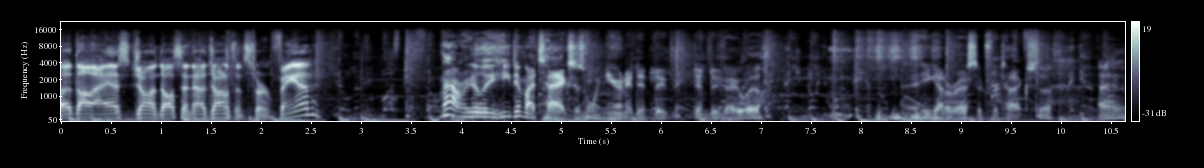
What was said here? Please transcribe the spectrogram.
uh, I asked Jon Dawson. Now Jonathan's turn. Fan. Not really. He did my taxes one year and it didn't do didn't do very well. Uh, he got arrested for tax stuff. Oh,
